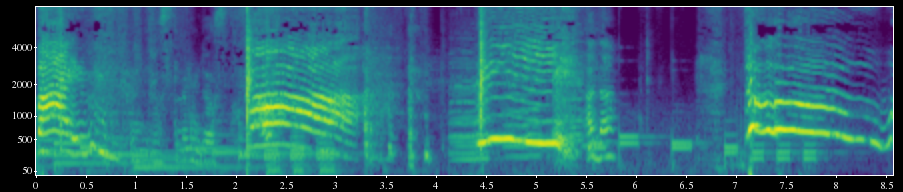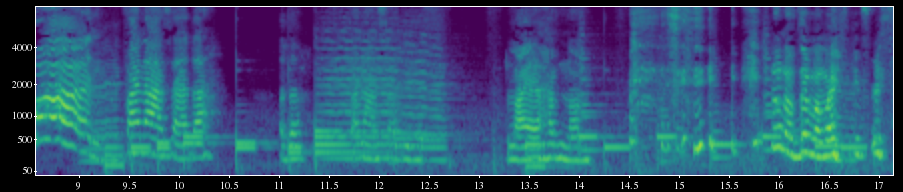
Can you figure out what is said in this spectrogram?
Five, let me just, let me just. four, three, Ada. two, one. Final answer, Ada. Ada. Final answer. Lie, I have none. none of them are my favorites.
